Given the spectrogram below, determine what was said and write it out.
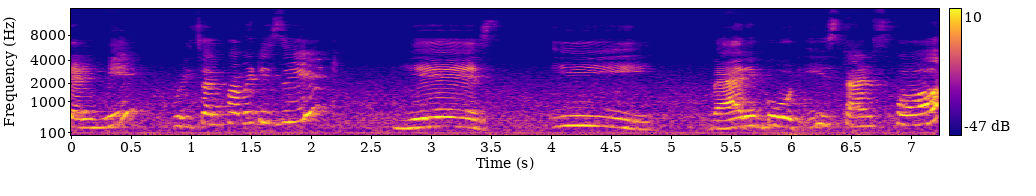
Tell me which alphabet is it? Yes, E. Very good. E stands for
